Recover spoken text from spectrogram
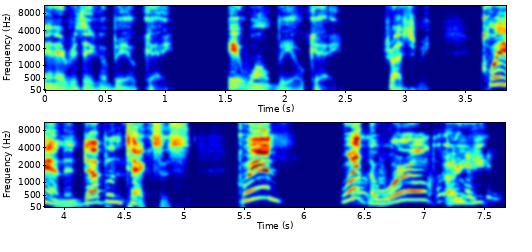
and everything will be okay." It won't be okay. Trust me. Quinn in Dublin, Texas. Quinn, what in the world are Quinn is you? in-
